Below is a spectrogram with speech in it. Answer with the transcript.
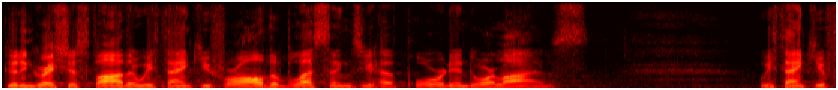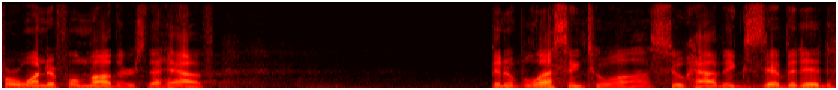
Good and gracious Father, we thank you for all the blessings you have poured into our lives. We thank you for wonderful mothers that have been a blessing to us, who have exhibited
